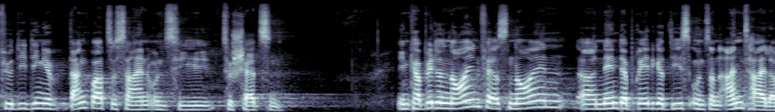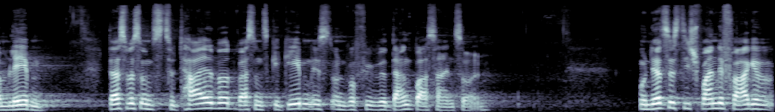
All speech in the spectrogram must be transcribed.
für die Dinge dankbar zu sein und sie zu schätzen. In Kapitel 9, Vers 9 äh, nennt der Prediger dies unseren Anteil am Leben das, was uns zuteil wird, was uns gegeben ist und wofür wir dankbar sein sollen. Und jetzt ist die spannende Frage,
